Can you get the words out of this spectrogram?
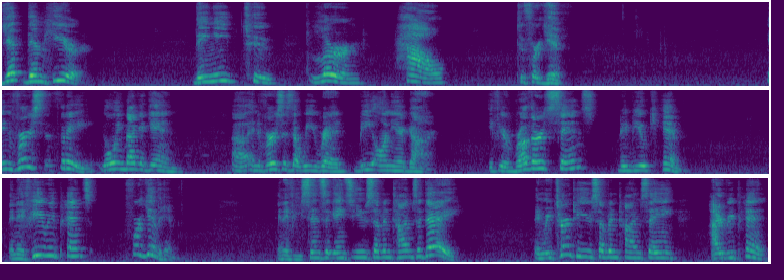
get them here, they need to learn how to forgive. In verse 3, going back again, uh, in the verses that we read, be on your guard. If your brother sins, rebuke him. And if he repents, forgive him. And if he sins against you seven times a day, and return to you seven times saying, I repent,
